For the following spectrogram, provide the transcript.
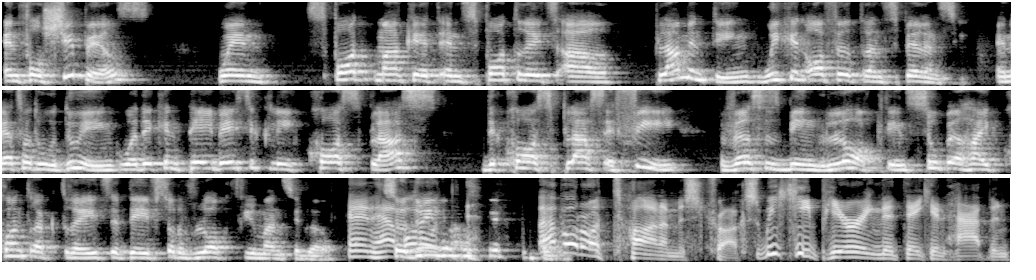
And for shippers, when spot market and spot rates are plummeting, we can offer transparency. And that's what we're doing, where they can pay basically cost plus, the cost plus a fee versus being locked in super high contract rates that they've sort of locked a few months ago. And how, so about, how about autonomous trucks? We keep hearing that they can happen.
